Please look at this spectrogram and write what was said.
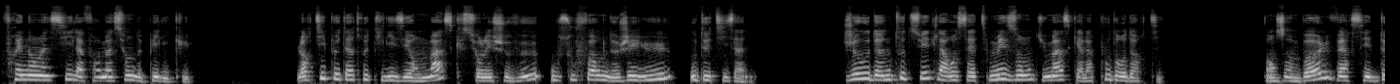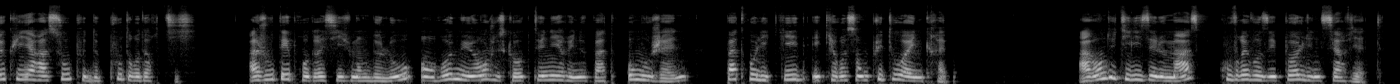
freinant ainsi la formation de pellicules. L'ortie peut être utilisée en masque sur les cheveux ou sous forme de gélule ou de tisane. Je vous donne tout de suite la recette maison du masque à la poudre d'ortie. Dans un bol, versez 2 cuillères à soupe de poudre d'ortie. Ajoutez progressivement de l'eau en remuant jusqu'à obtenir une pâte homogène, pas trop liquide et qui ressemble plutôt à une crème. Avant d'utiliser le masque, couvrez vos épaules d'une serviette.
